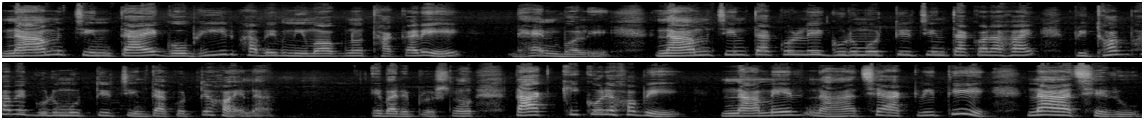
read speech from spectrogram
নাম চিন্তায় গভীরভাবে নিমগ্ন থাকারে ধ্যান বলে। নাম চিন্তা করলে গুরুমূর্তির চিন্তা করা হয়, পৃথকভাবে গুরুমূর্তির চিন্তা করতে হয় না। এবারে প্রশ্ন, তা কি করে হবে? নামের না আছে আকৃতি, না আছে রূপ।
